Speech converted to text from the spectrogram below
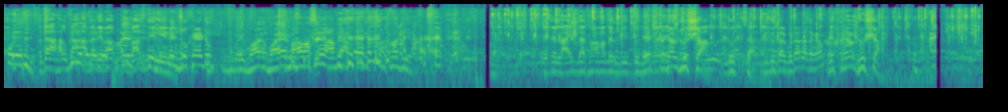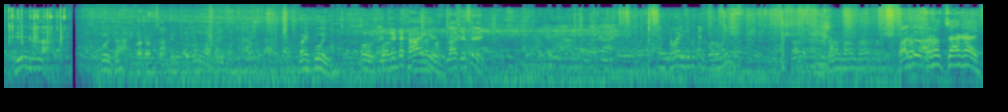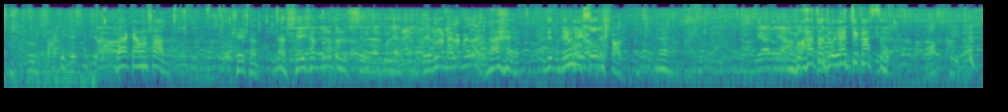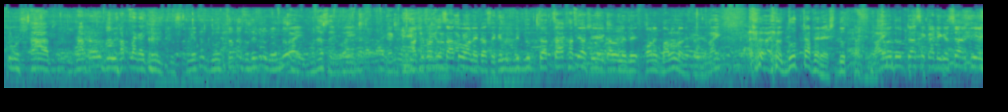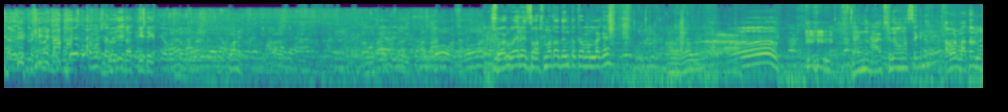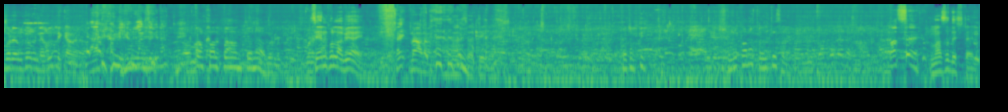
ওটা হালকা আদারে বাপ বাস দিয়ে নিয়ে চোখে একটু ভয়ের ভাব আছে আমি আপনাকে দিয়ে। এই যে লাইভ দেখো আমাদের বিদ্যুৎ Special ধুসা। দুধ চা। বিদ্যুৎ আর গোটাটা দেখাও। স্পেশাল ধুসা ভিউ মেলা। কইটা বাদাম চা। ভাই কই? ও পকেটটা খাই? না দেশে? আসল চা খাই। ভাই কেমন স্বাদ? সেই স্বাদ। না সেই স্বাদগুলো তো মানে রেগুলার ডায়লগ হয়ে যায়। হ্যাঁ। এমনি সোম স্বাদ। ভাই তো হাতে খাচ্ছে ও স্বাদ যার কারণে দুই হাত লাগাইতে হইছে ভাই মনে আছে ওই আশেপাশে চা তো অনেক আছে কিন্তু বিদ্যুৎ চা চা খাতে আসি এই কারণে যে অনেক ভালো লাগে ভাই দুধটা ফ্রেশ দুধটা ভাই দুধটা আছে কাটে গেছে আর কি এই কারণে সমস্যা নেই। দুধটা কেটে কেমন কেমন? সোহাগ ভাইরে চশমাটা দেন তো কেমন লাগে? নাক ছেলে মনে হচ্ছে কিনা? আমার মাথার উপরে উঠে হবে না বুঝলি ক্যামেরা লাগছে কিনা? কপাল পর্যন্ত না চেন খোলা না না। আচ্ছা ঠিক আছে। এটা কি শুরু করা চলতেছে। আছে। মাসুদ স্টাইল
